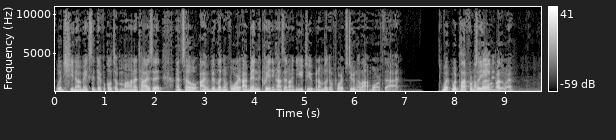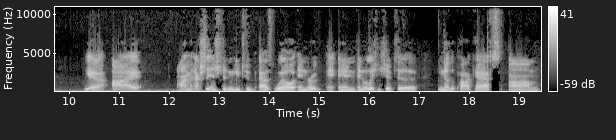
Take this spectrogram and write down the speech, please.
which, you know, makes it difficult to monetize it. And so I've been looking forward, I've been creating content on YouTube and I'm looking forward to doing a lot more of that. What, what platforms are you on, by the way? Yeah, I, I'm actually interested in YouTube as well in, re, in, in relationship to, you know, the podcast. Um,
